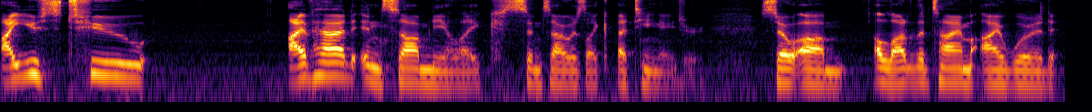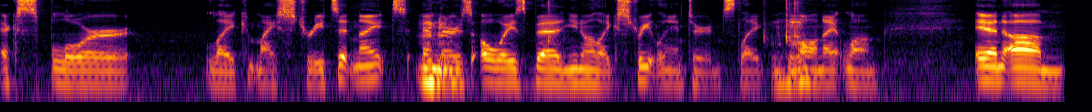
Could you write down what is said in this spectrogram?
I used to I've had insomnia like since I was like a teenager, so um a lot of the time I would explore like my streets at night, and mm-hmm. there's always been you know like street lanterns like mm-hmm. all night long, and um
